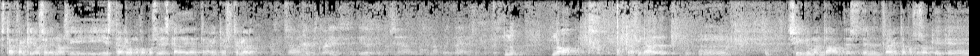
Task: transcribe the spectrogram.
estar tranquilos, serenos y, y, estar lo mejor posible cada día de entrenamiento, eso está claro. ¿Has dicho algo en el vestuario en ese sentido de que no se hable más de la cuenta y no se proteste? No, no porque al final, mmm, sí que he comentado antes del entrenamiento, pues eso, que, que,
